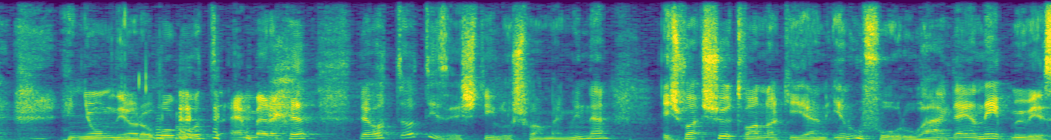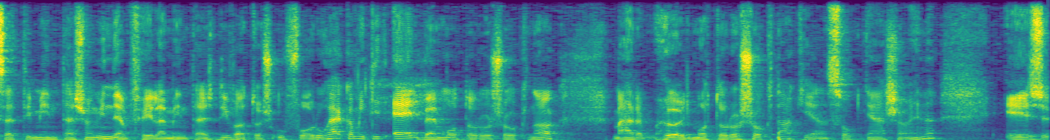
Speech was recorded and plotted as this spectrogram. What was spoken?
nyomni a robogót, embereket, de ott, ott izé stílus van meg minden. És va, sőt, vannak ilyen, ilyen UFO ruhák, de ilyen népművészeti mintás, mindenféle mintás divatos UFO ruhák, amik így egyben motorosoknak, már hölgy motorosoknak, ilyen szoknyás, minden, és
